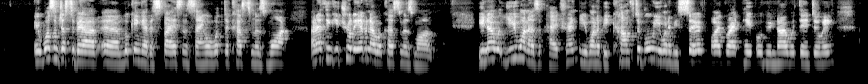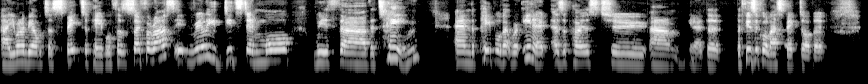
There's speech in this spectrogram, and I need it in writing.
it wasn't just about uh, looking at a space and saying, "Well, what do customers want?" I don't think you truly ever know what customers want. You know what you want as a patron. You want to be comfortable. You want to be served by great people who know what they're doing. Uh, you want to be able to speak to people. For, so for us, it really did stem more with uh, the team and the people that were in it, as opposed to um, you know the the physical aspect of it.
